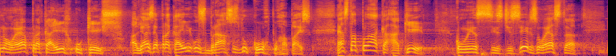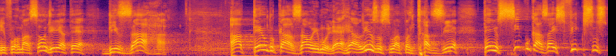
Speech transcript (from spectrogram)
não é para cair o queixo. Aliás, é para cair os braços do corpo, rapaz. Esta placa aqui, com esses dizeres, ou esta informação, diria até bizarra, atendo casal e mulher, realizo sua fantasia, tenho cinco casais fixos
